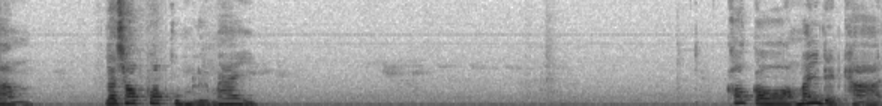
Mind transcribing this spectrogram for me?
ทำ และชอบควบคุมหรือไม่ ข้อกอไม่เด็ดขาด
